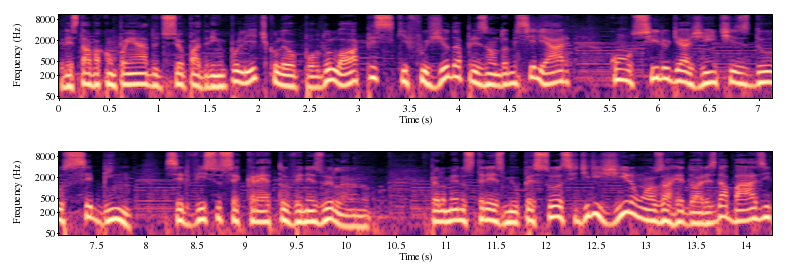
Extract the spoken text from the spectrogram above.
Ele estava acompanhado de seu padrinho político, Leopoldo Lopes, que fugiu da prisão domiciliar com auxílio de agentes do SEBIN, Serviço Secreto Venezuelano. Pelo menos 3 mil pessoas se dirigiram aos arredores da base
